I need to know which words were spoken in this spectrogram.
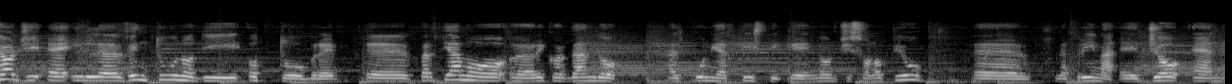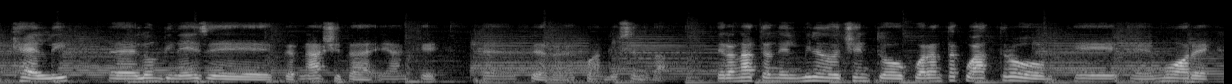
E oggi è il 21 di ottobre. Eh, partiamo eh, ricordando alcuni artisti che non ci sono più. Eh, la prima è Joanne Kelly, eh, londinese per nascita e anche eh, per quando se ne va. Era nata nel 1944 e eh, muore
